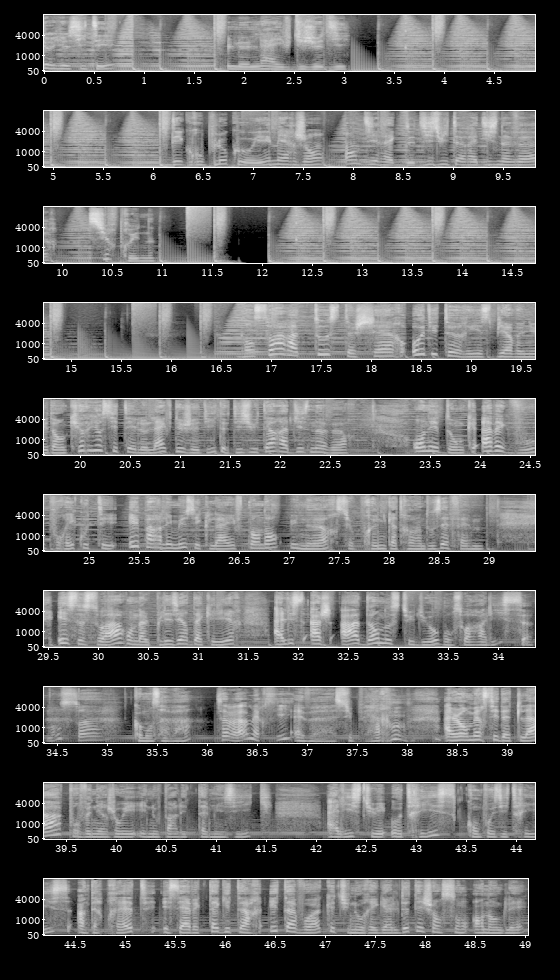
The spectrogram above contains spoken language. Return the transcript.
Curiosité, le live du jeudi. Des groupes locaux et émergents en direct de 18h à 19h sur Prune. Bonsoir à tous, chers auditeurs. Bienvenue dans Curiosité, le live du jeudi de 18h à 19h. On est donc avec vous pour écouter et parler musique live pendant une heure sur Prune 92 FM. Et ce soir, on a le plaisir d'accueillir Alice HA dans nos studios. Bonsoir Alice. Bonsoir. Comment ça va? Ça va, merci. Eh ben super. Alors merci d'être là pour venir jouer et nous parler de ta musique. Alice, tu es autrice, compositrice, interprète, et c'est avec ta guitare et ta voix que tu nous régales de tes chansons en anglais.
